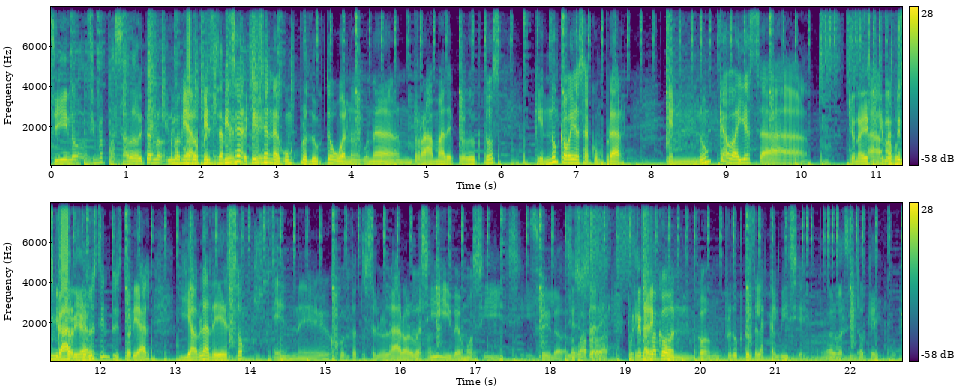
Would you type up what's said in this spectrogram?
Sí, no, sí me ha pasado. Ahorita no, no me acuerdo precisamente. piensa, qué. piensa en algún producto o en alguna rama de productos que nunca vayas a comprar, que nunca vayas a, Que no, hay, a- que no a esté en mi buscar, que historial. no esté en tu historial y habla de eso en, eh, junto a tu celular o algo así y vemos si, si, Sí, lo, si lo voy a probar. Porque no me con, con productos de la calvicie. Algo así, ok, ok.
